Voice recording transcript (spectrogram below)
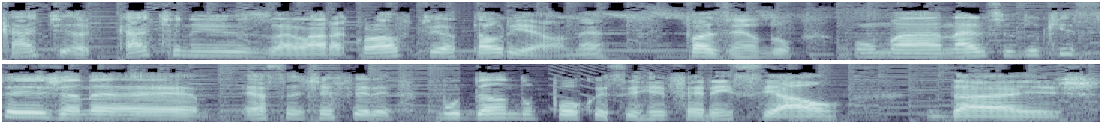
Kat, a Katniss, a Lara Croft e a Tauriel, né, fazendo uma análise do que seja, né, essas referen mudando um pouco esse referencial das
